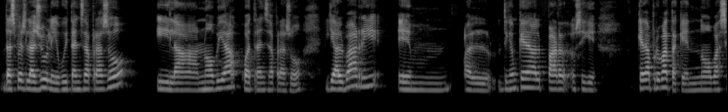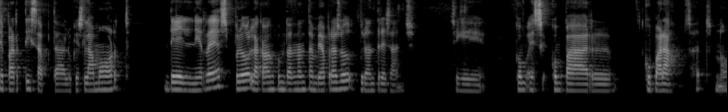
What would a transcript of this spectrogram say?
Després la Julie, 8 anys de presó i la nòvia, 4 anys de presó. I el barri, eh, el, diguem que el part, o sigui, queda provat que no va ser partícip del que és la mort d'ell ni res, però l'acaben condemnant també a presó durant 3 anys. O sigui, com, és com per cooperar, saps? No,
